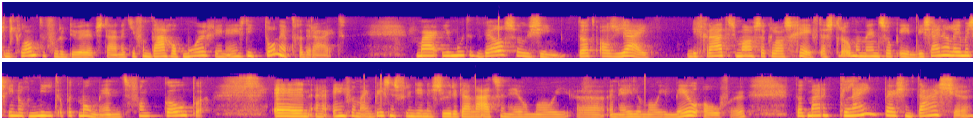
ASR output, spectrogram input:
100.000 klanten voor de deur hebt staan. Dat je vandaag op morgen ineens die ton hebt gedraaid. Maar je moet het wel zo zien dat als jij die gratis masterclass geeft, daar stromen mensen op in. Die zijn alleen misschien nog niet op het moment van kopen. En uh, een van mijn businessvriendinnen stuurde daar laatst een, heel mooi, uh, een hele mooie mail over. Dat maar een klein percentage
